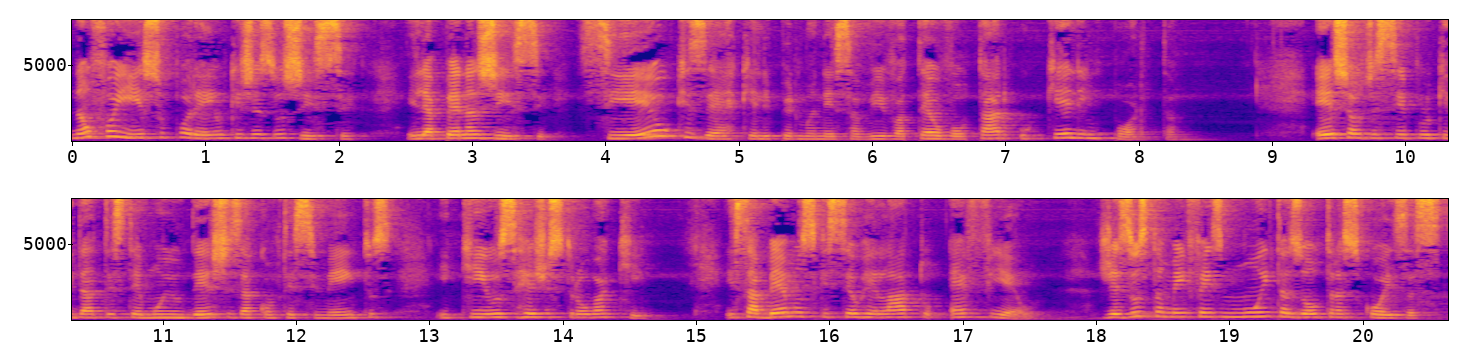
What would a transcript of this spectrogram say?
Não foi isso, porém, o que Jesus disse. Ele apenas disse: Se eu quiser que ele permaneça vivo até eu voltar, o que lhe importa? Este é o discípulo que dá testemunho destes acontecimentos e que os registrou aqui e sabemos que seu relato é fiel. Jesus também fez muitas outras coisas.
